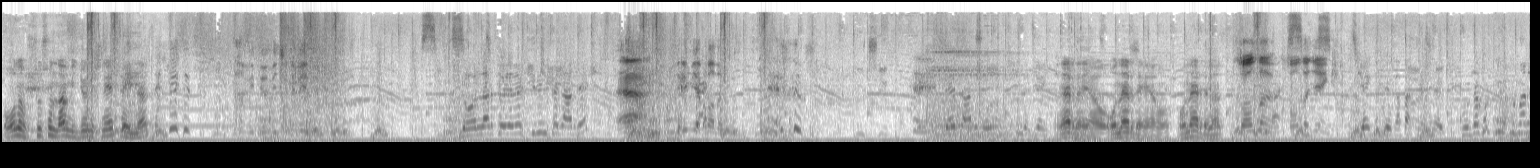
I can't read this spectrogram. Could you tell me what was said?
Oğlum susun lan videonun içine etmeyin lan. Lan videonun içine mi yedin? Doğruları söylemek kiminse kardeş. He, film yapalım. Ben de hani benim için de Cenk. Nerede ya o? O nerede ya o? O nerede lan? Solda, solda Cenk. Cenk gidiyor kapat sen de. Kurda kurtmuyor kurmanı.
